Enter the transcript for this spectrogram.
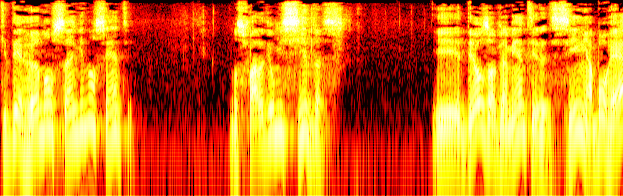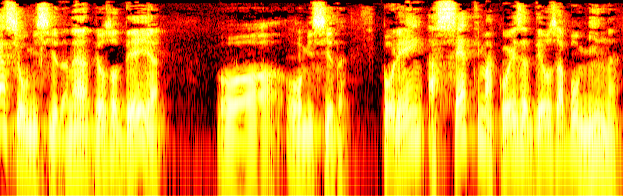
que derramam sangue inocente. Nos fala de homicidas. E Deus, obviamente, sim, aborrece o homicida, né? Deus odeia o, o homicida. Porém, a sétima coisa Deus abomina.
